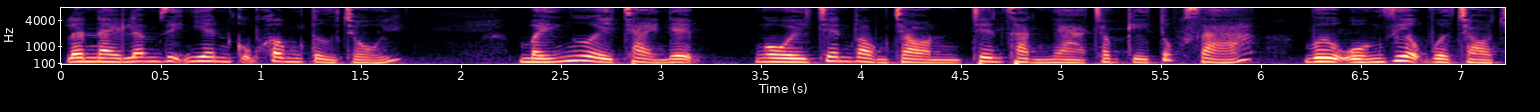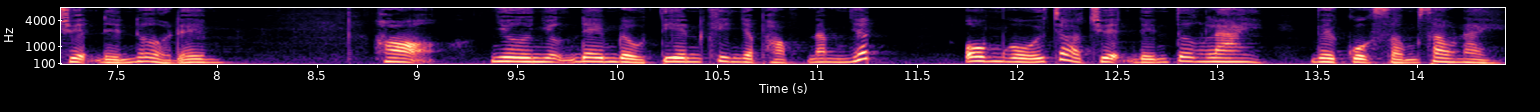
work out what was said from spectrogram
lần này Lâm Dị Nhiên cũng không từ chối. Mấy người trải nệm, ngồi trên vòng tròn trên sàn nhà trong ký túc xá, vừa uống rượu vừa trò chuyện đến nửa đêm. Họ như những đêm đầu tiên khi nhập học năm nhất, ôm gối trò chuyện đến tương lai về cuộc sống sau này.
